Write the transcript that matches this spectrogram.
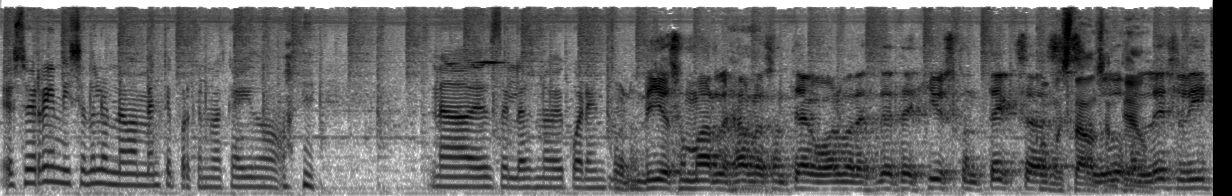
Estoy reiniciándolo nuevamente porque no ha caído nada desde las 9.40. Buenos días, Omar. Les habla Santiago Álvarez desde Houston, Texas. ¿Cómo está, Saludos Santiago? a Leslie.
